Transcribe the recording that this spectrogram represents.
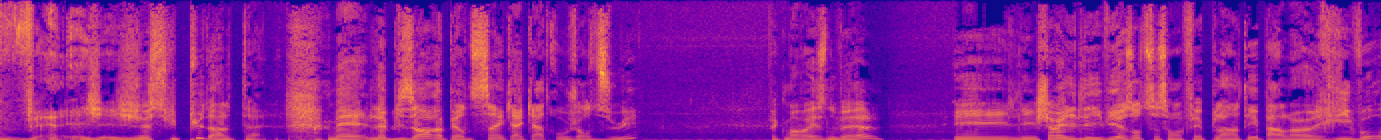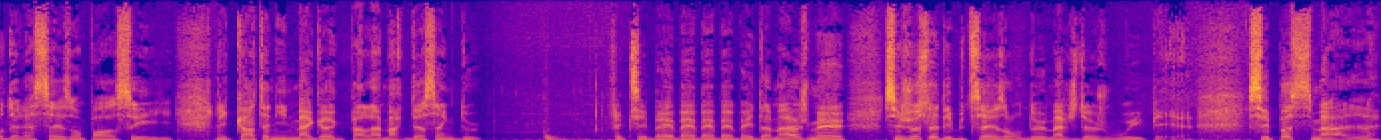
je, je suis plus dans le temps. Mais le Blizzard a perdu 5 à 4 aujourd'hui. Fait que mauvaise nouvelle. Et les Chevaliers de Lévis, eux autres, se sont fait planter par leurs rivaux de la saison passée, les Cantonniers de Magog, par la marque de 5-2. Fait que c'est bien, bien, bien, bien, bien dommage. Mais c'est juste le début de saison, deux matchs de jouer, puis euh, c'est pas si mal.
